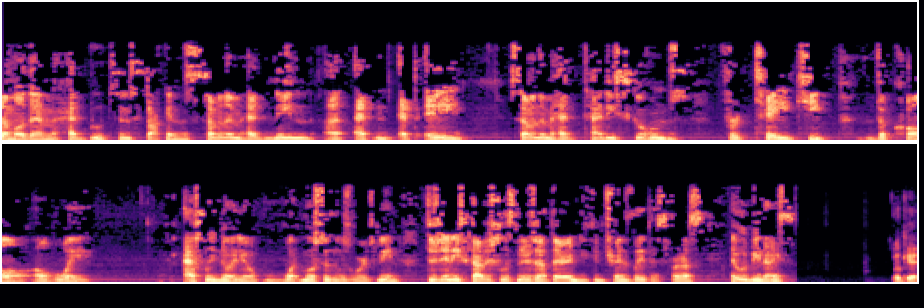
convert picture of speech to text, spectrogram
Some of them had boots and stockings. Some of them had name uh, at at a. Some of them had taddy scones. For tay keep the call away. Absolutely no idea what most of those words mean. If there's any Scottish listeners out there and you can translate this for us, it would be nice. Okay,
